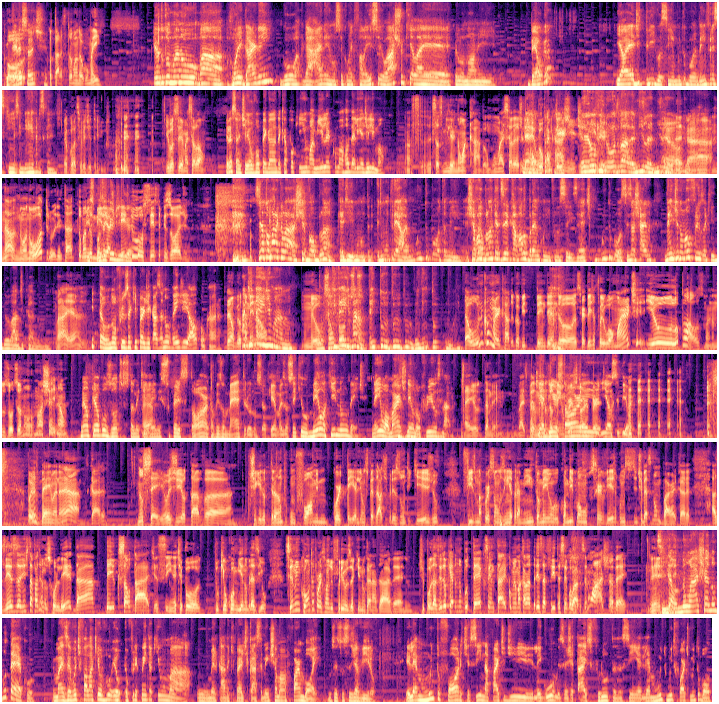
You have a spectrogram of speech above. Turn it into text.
Interessante. Ô, Tara, você tá tomando alguma aí? Eu tô tomando uma Roe Garden, Go Garden, não sei como é que fala isso. Eu acho que ela é pelo nome belga. E ela é de trigo, assim, é muito boa, é bem fresquinha, assim, bem refrescante. Eu gosto de cerveja de trigo. e você, Marcelão? Interessante, eu vou pegar daqui a pouquinho uma Miller com uma rodelinha de limão. Nossa, essas Miller não acabam. O Marcelo acho que é, ele comprou com terne de Eu vi no outro lado, é Miller, Miller. É, outra... Não, no, no outro, ele tá tomando Miller acho que desde o sexto episódio. Vocês já tomaram aquela Cheval Blanc, que é de, Montre... é de Montreal? É muito boa também. Cheval. Blanc quer dizer cavalo branco em francês. É, tipo, muito boa. Vocês acharem... Vende no No Frios aqui do lado de casa. Mano. Ah, é? Então, No Frios aqui perto de casa não vende álcool, cara. Não, o meu aqui também não. Aqui vende, mano. O meu... Não são aqui todos. vende, mano. Tem tudo, tudo, tudo. Vende tudo, mano. É, o único mercado que eu vi vendendo cerveja foi o Walmart e o Loplaus, mano. Nos outros eu não, não achei, não. Não, tem alguns outros também que é. vendem. Superstore, talvez o Metro, não sei o quê. Mas eu sei que o meu aqui não vende. Nem o Walmart, nem o No Frills, nada. É, eu também. Mas pelo aqui é menos é Beer eu tenho um Beer Store perto. e é o CBO. pois bem, mano. Ah, cara, não sei. Hoje eu tava cheguei do trampo com fome, cortei ali uns pedaços de presunto e queijo, fiz uma porçãozinha para mim, tomei, comi com cerveja como se estivesse num bar, cara. Às vezes a gente tá fazendo os rolês, dá meio que saudade, assim, né? Tipo, do que eu comia no Brasil. Você não encontra porção de frios aqui no Canadá, velho. Tipo, às vezes eu quero no boteco sentar e comer uma calabresa frita cebolada. Você não acha, velho. Então, não acha no boteco. Mas eu vou te falar que eu, vou, eu, eu, frequento aqui uma, um mercado aqui perto de casa também que chama Farm Boy. Não sei se vocês já viram. Ele é muito forte, assim, na parte de legumes, vegetais, frutas, assim. Ele é muito, muito forte, muito bom.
